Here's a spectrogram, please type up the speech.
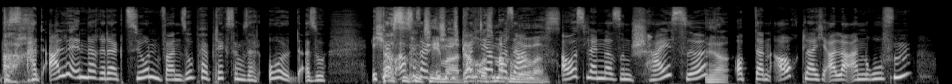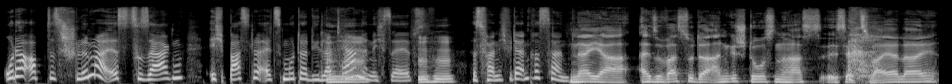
das hat alle in der Redaktion waren so perplex haben gesagt, oh, also ich habe auch gesagt, Thema, ich, ich könnte ja mal sagen. Ausländer sind scheiße, Ja. ob dann auch gleich alle anrufen oder ob das schlimmer ist zu sagen, ich bastel als Mutter die Laterne Mhm. nicht selbst. Das fand ich wieder interessant. Naja, also was du da angestoßen hast, ist ja zweierlei.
